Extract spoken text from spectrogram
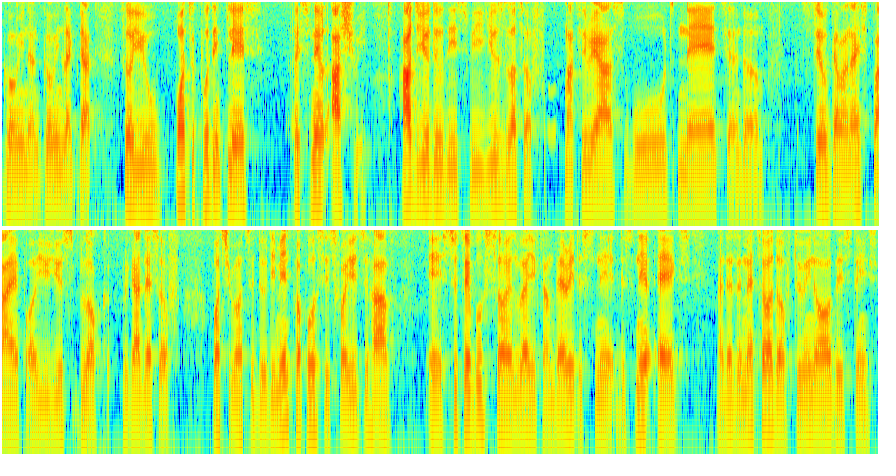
going and going like that. So you want to put in place a snail hatchery how do you do this? We use lots of materials, wood, nets, and um, steel galvanized pipe, or you use block, regardless of what you want to do. The main purpose is for you to have a suitable soil where you can bury the snail, the snail eggs, and there's a method of doing all these things.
